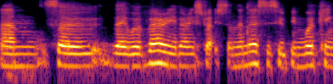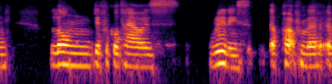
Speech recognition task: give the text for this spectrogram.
Um, so they were very, very stretched. And the nurses who've been working long, difficult hours, really, apart from a, a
